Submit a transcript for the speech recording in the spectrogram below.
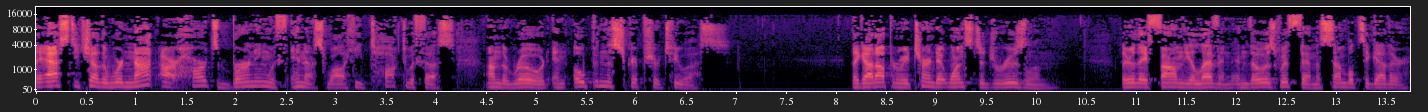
They asked each other, Were not our hearts burning within us while he talked with us on the road and opened the scripture to us? They got up and returned at once to Jerusalem. There they found the eleven and those with them assembled together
